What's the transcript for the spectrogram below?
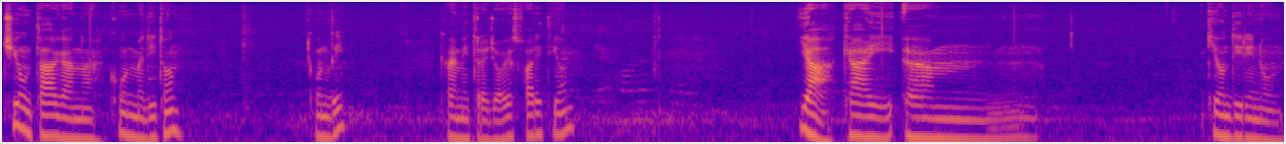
ciun tagan kun mediton kun vi kai mi tre gioios fari tion. Ja kaj um, ehm, kion diri nun?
